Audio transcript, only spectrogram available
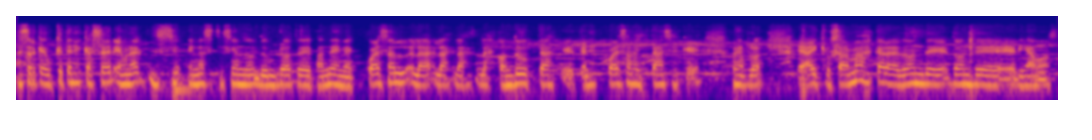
acerca de qué tenés que hacer en una, en una situación de, un brote de pandemia, cuáles son las conductas, que tenés, cuáles son las instancias que, por ejemplo, eh, hay que usar máscara, dónde, dónde digamos,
